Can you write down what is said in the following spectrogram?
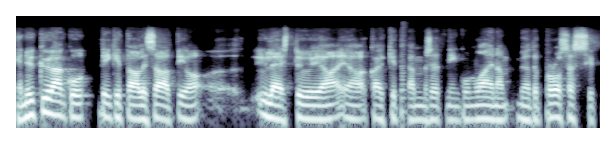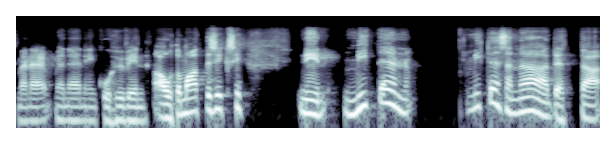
Ja nykyään kun digitalisaatio yleistyy ja, ja kaikki tämmöiset niin kuin lainamyöntöprosessit menee, menee niin kuin hyvin automaattisiksi, niin miten, miten sä näet, että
